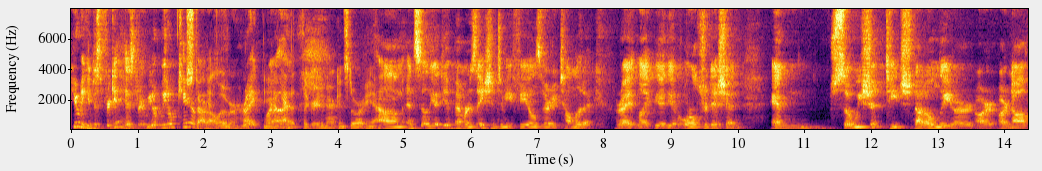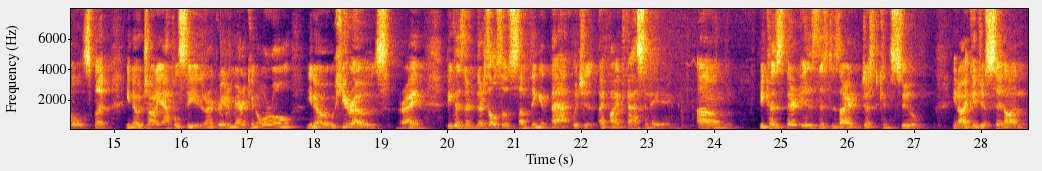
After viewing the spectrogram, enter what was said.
Here we can just forget history. We don't. We don't care start all history. over. Right. Why Yeah, not? that's the great American story. Yeah. Um, and so the idea of memorization to me feels very Talmudic, right? Like the idea of oral tradition. And so we should teach not only our, our, our novels, but, you know, Johnny Appleseed and our great American oral, you know, heroes, right? Because there, there's also something in that which is I find fascinating. Um, because there is this desire to just consume. You know, I could just sit on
